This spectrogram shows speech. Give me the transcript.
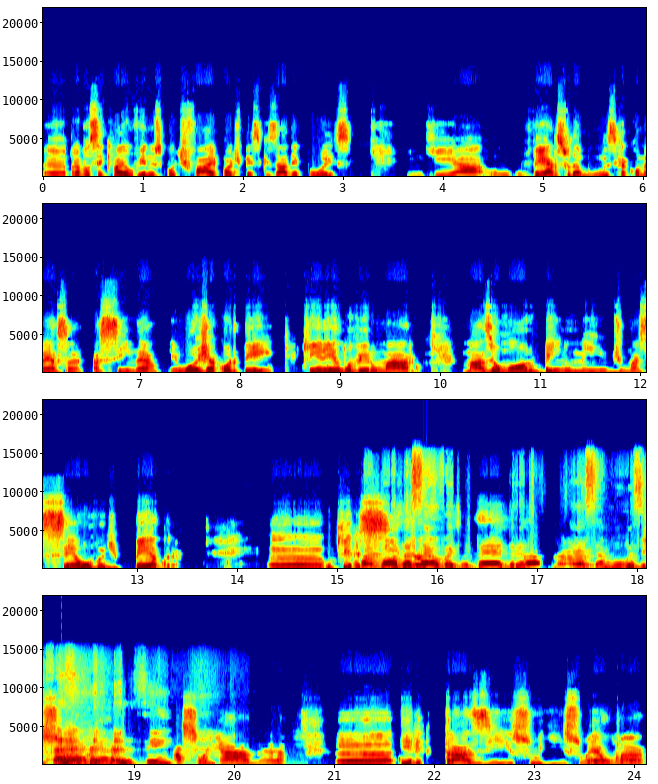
Uh, para você que vai ouvir no Spotify, pode pesquisar depois em que a, o, o, verso da música começa assim, né? Eu hoje acordei querendo ver o mar, mas eu moro bem no meio de uma selva de pedra. Uh, o que ele famosa cita, selva de pedra, ah, essa música, olha, sim. a sonhar, né? Uh, ele traz isso e isso é uma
